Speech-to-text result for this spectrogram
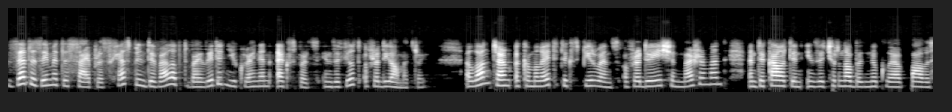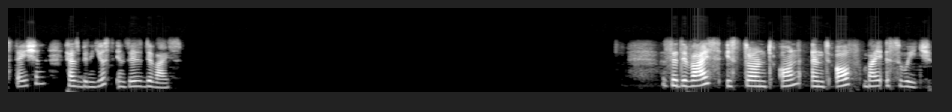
The dosimeter Cypress has been developed by leading Ukrainian experts in the field of radiometry. A long-term accumulated experience of radiation measurement and accounting in the Chernobyl nuclear power station has been used in this device. The device is turned on and off by a switch.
